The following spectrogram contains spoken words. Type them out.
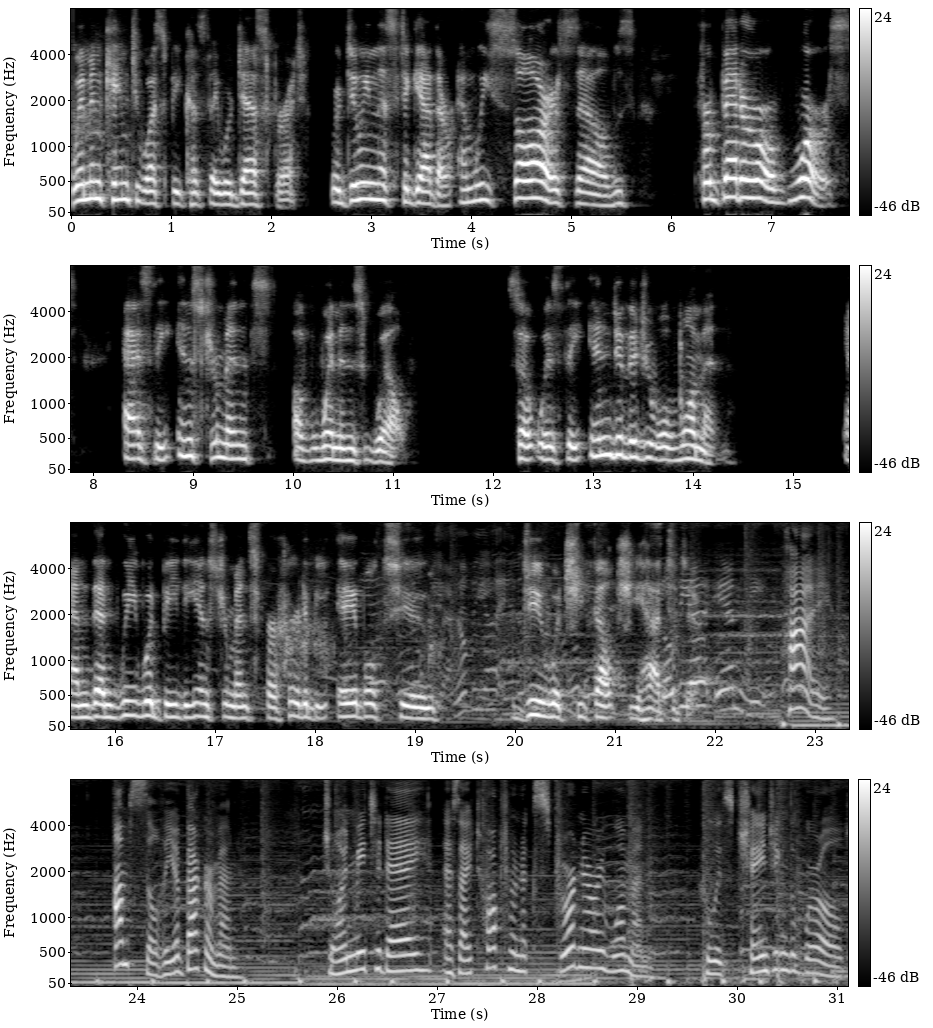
Women came to us because they were desperate. We're doing this together, and we saw ourselves, for better or worse, as the instruments of women's will. So it was the individual woman, and then we would be the instruments for her to be able to do what she felt she had to do. Hi, I'm Sylvia Beckerman. Join me today as I talk to an extraordinary woman who is changing the world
